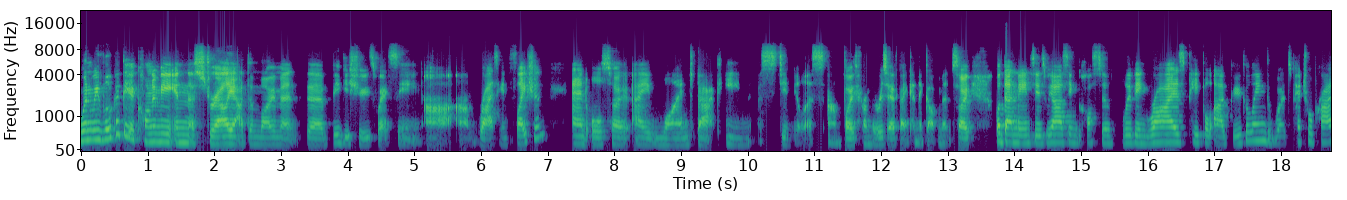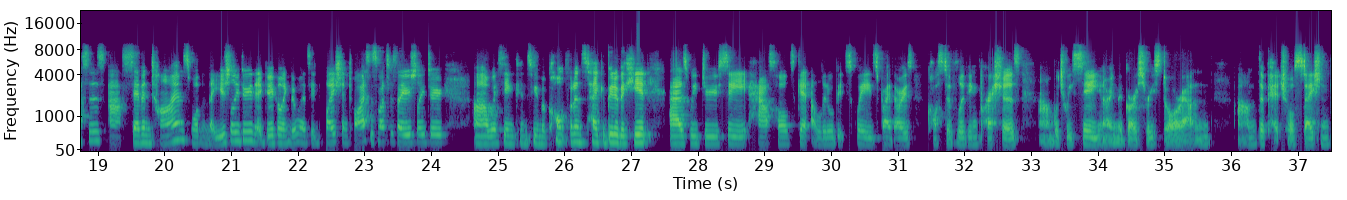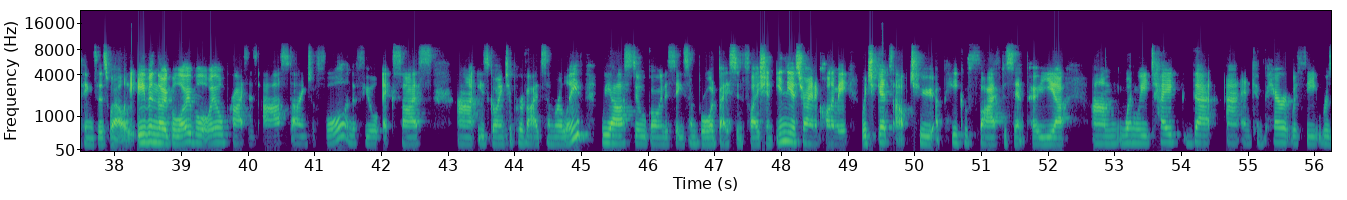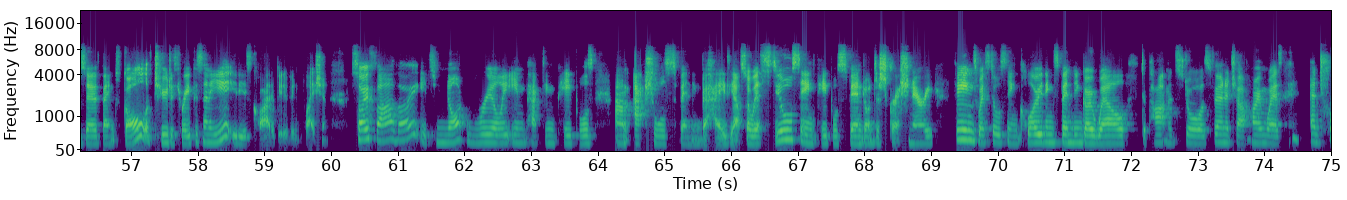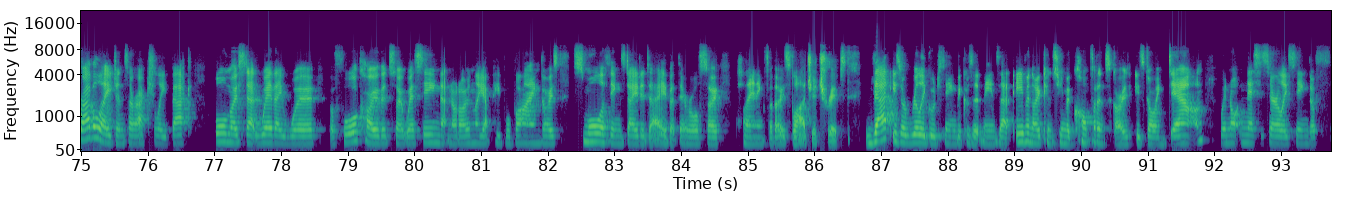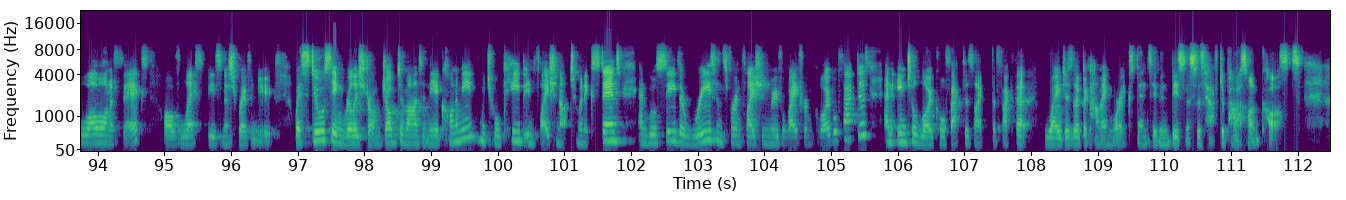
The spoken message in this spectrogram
When we look at the economy in Australia at the moment, the big issues we're seeing are um, rising inflation and also a wind back in stimulus, um, both from the Reserve Bank and the government. So, what that means is we are seeing cost of living rise. People are Googling the words petrol prices uh, seven times more than they usually do. They're Googling the words inflation twice as much as they usually do. Uh, we're seeing consumer confidence take a bit of a hit as we do see households get a little bit squeezed by those cost of living pressures, um, which we see, you know, in the grocery store out and um, the petrol station things as well. Even though global oil prices are starting to fall and the fuel excise uh, is going to provide some relief, we are still going to see some broad based inflation in the Australian economy, which gets up to a peak of 5% per year um, when we take that uh, and compare it with the Reserve Bank's goal of 2 to 3% a year, it is quite a bit of inflation. So far, though, it's not really impacting people's um, actual spending behaviour. So we're still seeing people spend on discretionary things. We're still seeing clothing spending go well, department stores, furniture, homewares, and travel agents are actually back almost at where they were before COVID. So we're seeing that not only are people buying those smaller things day to day, but they're also planning for those larger trips. That is a really good thing because it means that even though consumer confidence go, is going down, we're not necessarily seeing the flow on effects of less business revenue. We're still seeing really strong job demands in the economy, which will keep inflation up to an extent. And we'll see the reasons for inflation move away from global factors and into local factors like the fact that wages are becoming more expensive and businesses have to pass on costs.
